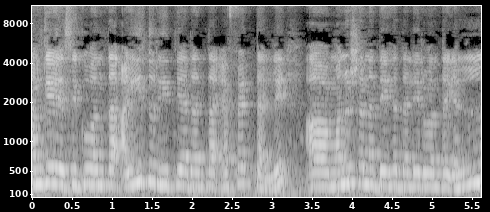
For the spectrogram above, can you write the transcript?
ನಮಗೆ ಸಿಗುವಂತ ಐದು ರೀತಿಯಾದಂತ ಎಫೆಕ್ಟ್ ಅಲ್ಲಿ, ಆ ಮನುಷ್ಯನ ದೇಹದಲ್ಲಿರುವಂತ ಎಲ್ಲ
